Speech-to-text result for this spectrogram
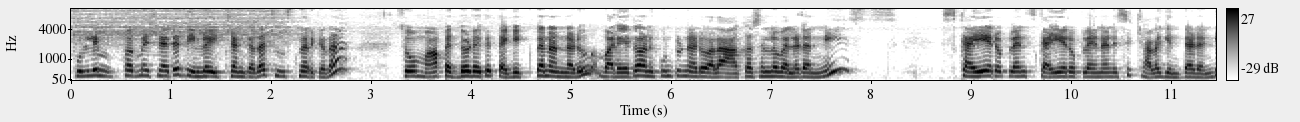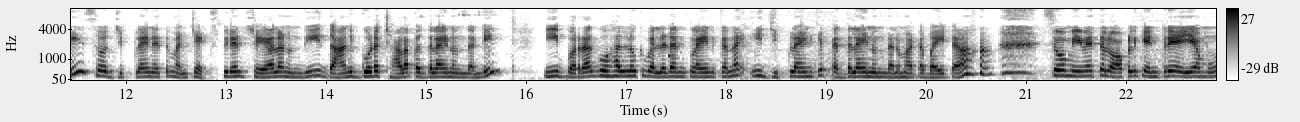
ఫుల్ ఇన్ఫర్మేషన్ అయితే దీనిలో ఇచ్చాను కదా చూస్తున్నారు కదా. సో మా పెద్దోడైతే తెగెక్తానన్నాడు వాడు ఏదో అనుకుంటున్నాడు అలా ఆకాశంలో వెళ్ళడాన్ని. స్కై ఏరోప్లైన్ స్కై ఏరోప్లైన్ అనేసి చాలా గింతాడండి. సో జిప్ లైన్ అయితే మంచి ఎక్స్పీరియన్స్ చేయాలని ఉంది. దానికి కూడా చాలా పెద్ద లైన్ ఉందండి. ఈ బొర్రా గుహల్లోకి వెళ్ళడానికి లైన్ కన్నా ఈ జిప్ లైన్కి పెద్ద లైన్ ఉందన్నమాట బయట. సో మేమైతే లోపలికి ఎంట్రీ అయ్యాము.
